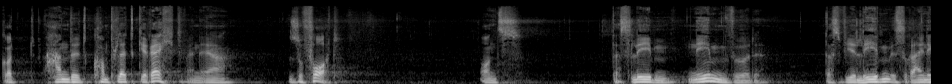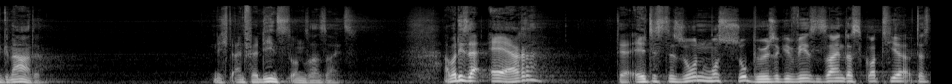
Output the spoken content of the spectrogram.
Gott handelt komplett gerecht, wenn er sofort uns das Leben nehmen würde. Dass wir leben, ist reine Gnade, nicht ein Verdienst unsererseits. Aber dieser Er, der älteste Sohn, muss so böse gewesen sein, dass Gott hier das,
